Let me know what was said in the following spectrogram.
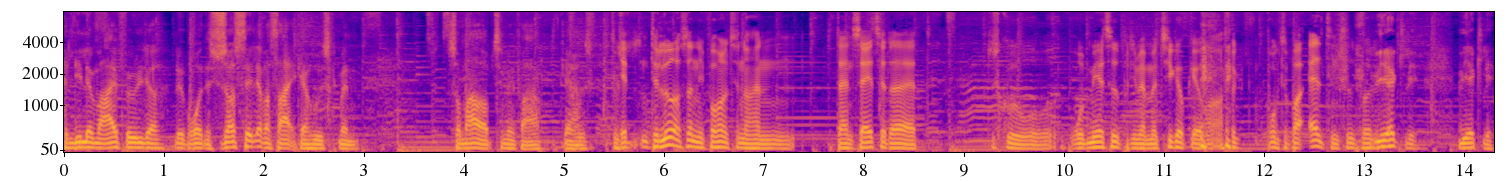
Den lille mig følte jeg løb rundt. Jeg synes også selv, jeg var sej, kan jeg huske, men så meget op til min far, kan jeg huske. Du, Ja, det lyder sådan i forhold til, når han, da han sagde til dig, at du skulle bruge mere tid på dine matematikopgaver, og så brugte du bare al din tid på det. Virkelig, virkelig.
